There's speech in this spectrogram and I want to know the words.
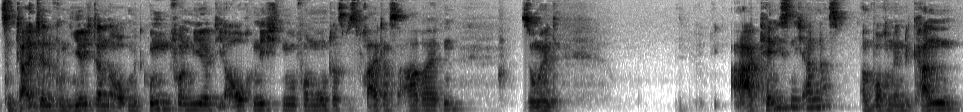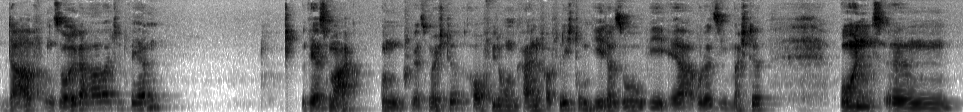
Zum Teil telefoniere ich dann auch mit Kunden von mir, die auch nicht nur von Montags bis Freitags arbeiten. Somit A, kenne ich es nicht anders. Am Wochenende kann, darf und soll gearbeitet werden. Wer es mag und wer es möchte, auch wiederum keine Verpflichtung. Jeder so, wie er oder sie möchte. Und ähm,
